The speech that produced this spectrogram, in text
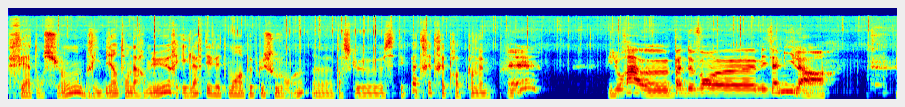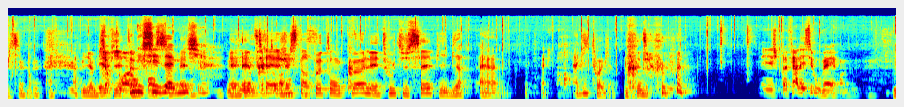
fais attention, brille bien ton armure et lave tes vêtements un peu plus souvent. hein, parce que c'était pas très très propre quand même. Hein? Mais Laura, pas devant mes amis là. Il y a un petit Et puis, à six euh, amis. Elle, un elle juste un peu ton col et tout, tu sais, puis bien. euh, Habille-toi bien. Et je préfère laisser ouvert.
